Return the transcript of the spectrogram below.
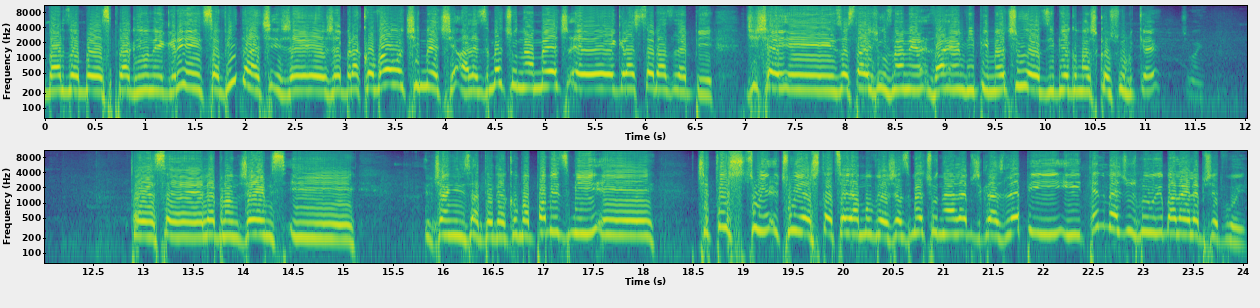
bardzo byłeś spragniony gry, co widać, że, że brakowało ci meczy, ale z meczu na mecz e, grasz coraz lepiej. Dzisiaj e, zostałeś uznany za MVP meczu, od Zibiego masz koszulkę. To jest e, LeBron James i Giannis Antetokounmpo. Powiedz mi, e, czy też czuje, czujesz to, co ja mówię, że z meczu na lepszy grasz lepiej i, i ten mecz już był chyba najlepszy twój?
